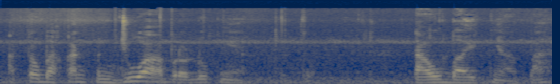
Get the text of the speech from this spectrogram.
atau bahkan penjual produknya. Tahu baiknya apa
